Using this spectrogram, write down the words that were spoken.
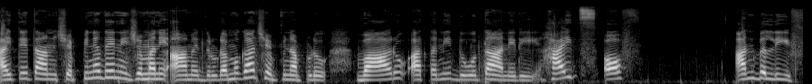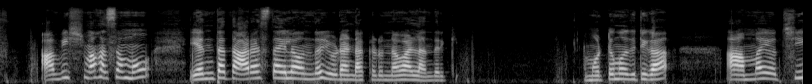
అయితే తాను చెప్పినదే నిజమని ఆమె దృఢముగా చెప్పినప్పుడు వారు అతని దూత అనిరి. హైట్స్ ఆఫ్ అన్బిలీఫ్ అవిశ్వాసము ఎంత తారస్థాయిలో ఉందో చూడండి అక్కడ ఉన్న వాళ్ళందరికీ. మొట్టమొదటిగా ఆ అమ్మాయి వచ్చి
